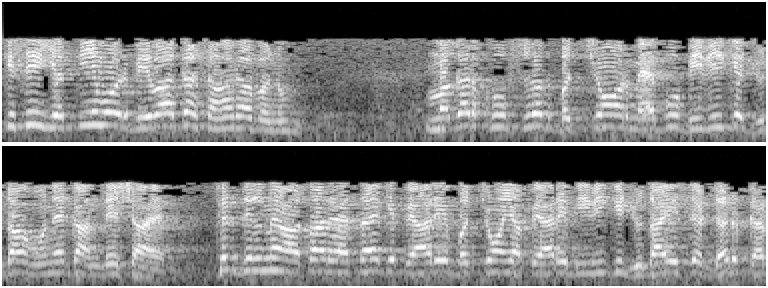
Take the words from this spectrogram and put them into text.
کسی یتیم اور بیوہ کا سہارا بنوں۔ مگر خوبصورت بچوں اور محبوب بیوی کے جدا ہونے کا اندیشہ ہے۔ پھر دل میں آتا رہتا ہے کہ پیارے بچوں یا پیارے بیوی کی جدائی سے ڈر کر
